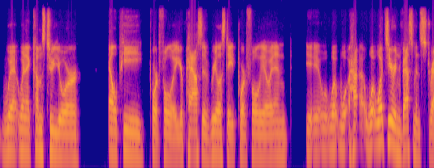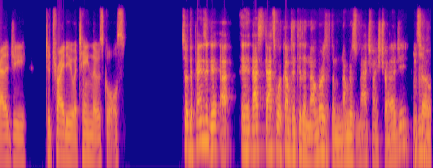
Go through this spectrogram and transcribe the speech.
when when it comes to your LP portfolio, your passive real estate portfolio, and it, what what, how, what what's your investment strategy to try to attain those goals? So it depends. Uh, that's that's what comes into the numbers. If the numbers match my strategy, and mm-hmm. so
